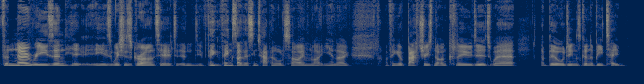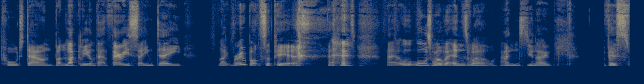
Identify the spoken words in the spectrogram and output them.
for no reason, his wish is granted. And th- things like this seem to happen all the time. Like, you know, I think of batteries not included, where a building's going to be ta- pulled down. But luckily, on that very same day, like robots appear. and Uh, all, all's well that ends well, and you know, there's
